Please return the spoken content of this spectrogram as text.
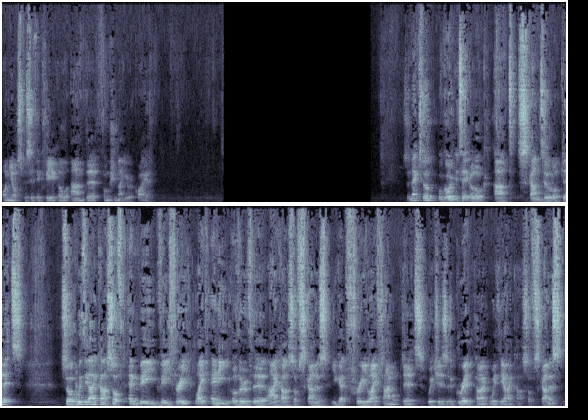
on your specific vehicle and the function that you require. So next up, we're going to take a look at scan tool updates. So with the iCarSoft MB V3, like any other of the iCarSoft scanners, you get free lifetime updates, which is a great perk with the iCarSoft scanners.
